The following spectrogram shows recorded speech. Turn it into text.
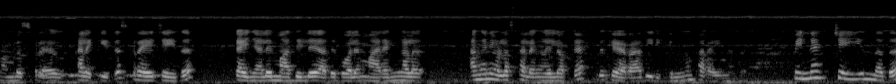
നമ്മൾ സ്പ്രേ കലക്കിയിട്ട് സ്പ്രേ ചെയ്ത് കഴിഞ്ഞാൽ മതിൽ അതുപോലെ മരങ്ങൾ അങ്ങനെയുള്ള സ്ഥലങ്ങളിലൊക്കെ ഇത് കയറാതിരിക്കും എന്നും പറയുന്നുണ്ട്. പിന്നെ ചെയ്യുന്നത്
